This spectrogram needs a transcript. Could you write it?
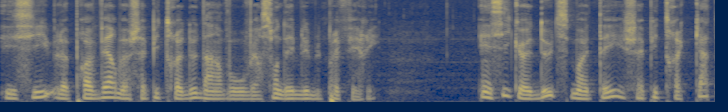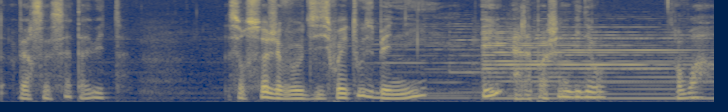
ici le Proverbe chapitre 2 dans vos versions des Bibles préférées ainsi que 2 Timothée chapitre 4 versets 7 à 8. Sur ce, je vous dis soyez tous bénis et à la prochaine vidéo. Au revoir.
